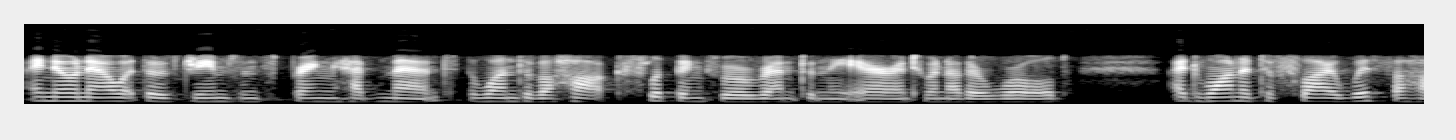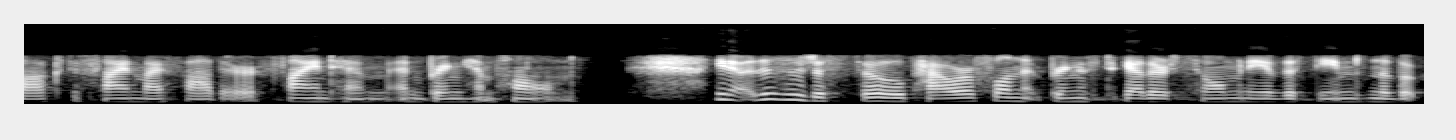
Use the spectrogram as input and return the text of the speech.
I know now what those dreams in spring had meant, the ones of a hawk slipping through a rent in the air into another world, I'd wanted to fly with the hawk to find my father, find him, and bring him home. You know, this is just so powerful and it brings together so many of the themes in the book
